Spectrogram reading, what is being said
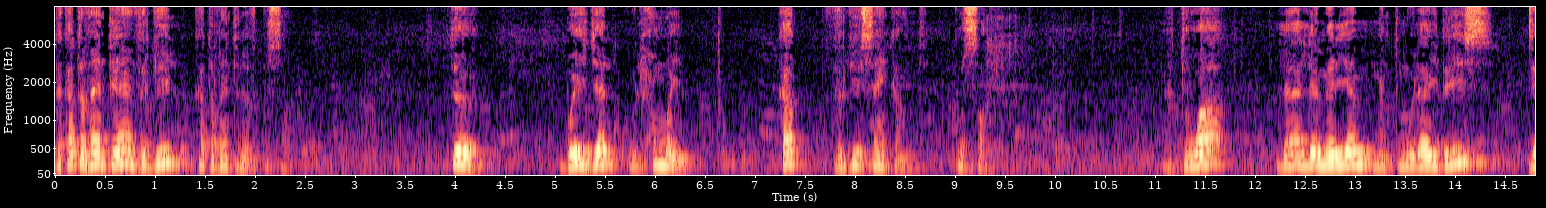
de 81,89%. 2. بويجل والحميد 4,50%. 3. لالا مريم من مولاي إدريس 0,49%.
